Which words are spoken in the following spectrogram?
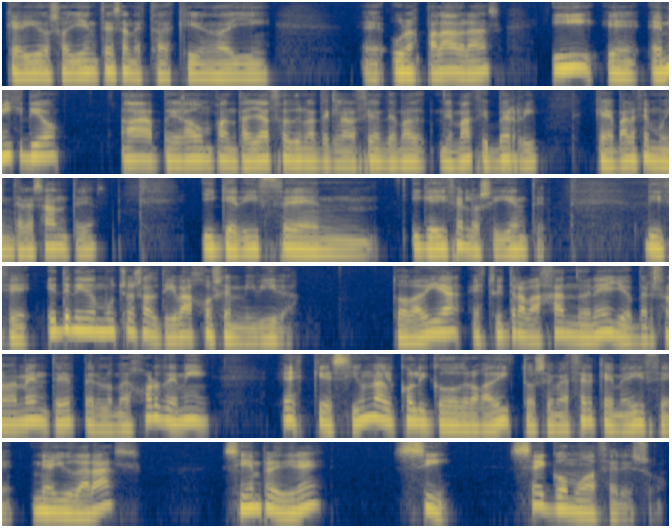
queridos oyentes han estado escribiendo allí eh, unas palabras y eh, Emigdio ha pegado un pantallazo de una declaración de, de Matthew Berry que me parecen muy interesantes y que dicen y que dicen lo siguiente. Dice, he tenido muchos altibajos en mi vida. Todavía estoy trabajando en ello personalmente, pero lo mejor de mí es que si un alcohólico o drogadicto se me acerca y me dice, ¿me ayudarás? Siempre diré, sí, sé cómo hacer eso.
